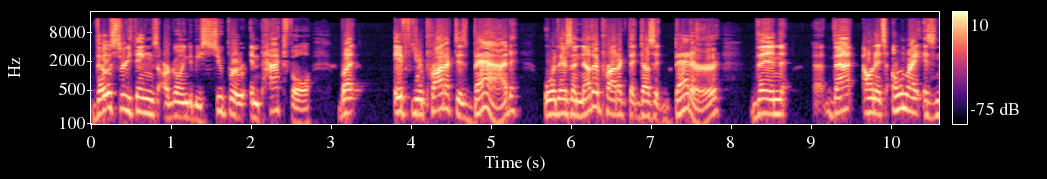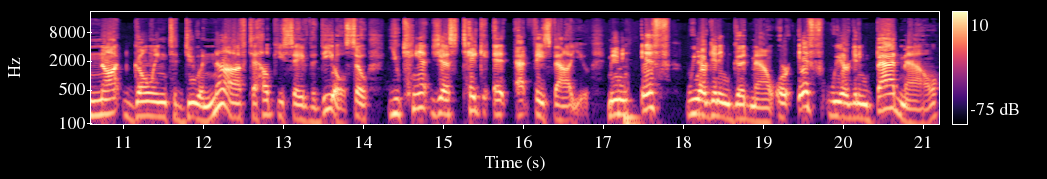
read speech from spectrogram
those three things are going to be super impactful but if your product is bad or there's another product that does it better then uh, that on its own right is not going to do enough to help you save the deal. So you can't just take it at face value. Meaning, if we are getting good MAU or if we are getting bad MAU,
